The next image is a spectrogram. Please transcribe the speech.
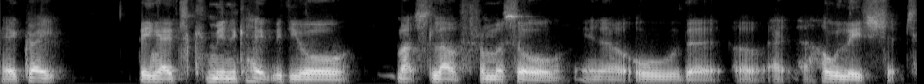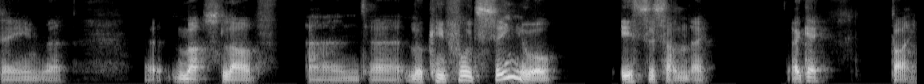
Okay, great being able to communicate with your much love from us all. You know, all the uh, whole leadership team. Uh, much love, and uh, looking forward to seeing you all Easter Sunday. Okay, bye.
